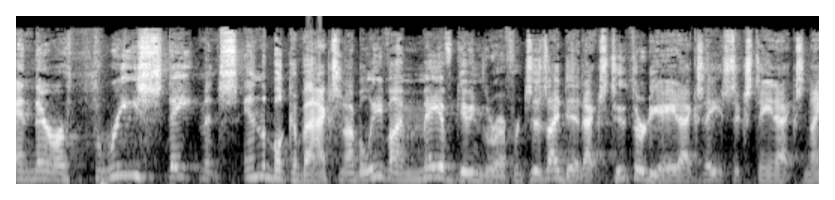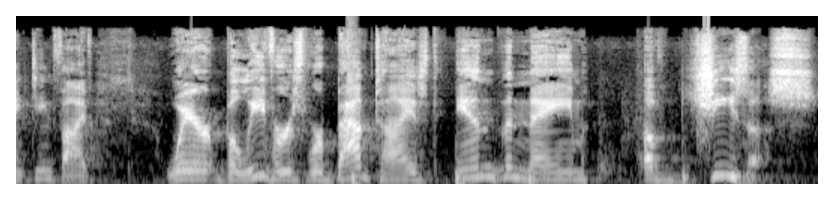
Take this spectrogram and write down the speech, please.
And there are three statements in the book of Acts, and I believe I may have given the references. I did. Acts 2.38, Acts 8.16, Acts 19.5, where believers were baptized in the name of Jesus.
